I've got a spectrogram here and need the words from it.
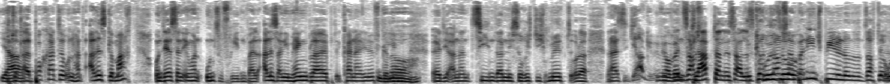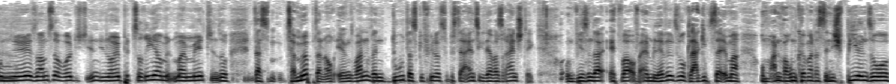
Ja. total Bock hatte und hat alles gemacht und der ist dann irgendwann unzufrieden, weil alles an ihm hängen bleibt, keiner hilft Genau. ihm, äh, die anderen ziehen dann nicht so richtig mit oder dann heißt es, ja, wir Ja, können wenn es Samstag, klappt, dann ist alles wir können cool Samstag so. in Berlin spielen und dann sagt er, oh nee, Samstag wollte ich in die neue Pizzeria mit meinem Mädchen so. Das zermürbt dann auch irgendwann, wenn du das Gefühl hast, du bist der Einzige, der was reinsteckt. Und wir sind da etwa auf einem Level so. Klar gibt's da immer, oh Mann, warum können wir das denn nicht spielen so,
